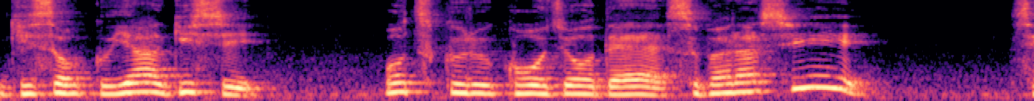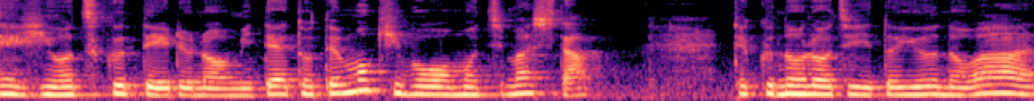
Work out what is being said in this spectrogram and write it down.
義足や義肢を作る工場で素晴らしい製品を作っているのを見てとても希望を持ちました。テクノロジーというのは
